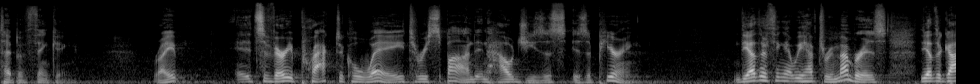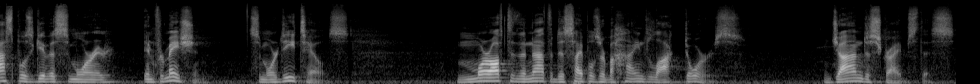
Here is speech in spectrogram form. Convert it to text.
type of thinking, right? It's a very practical way to respond in how Jesus is appearing. The other thing that we have to remember is the other Gospels give us some more information, some more details. More often than not, the disciples are behind locked doors. John describes this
